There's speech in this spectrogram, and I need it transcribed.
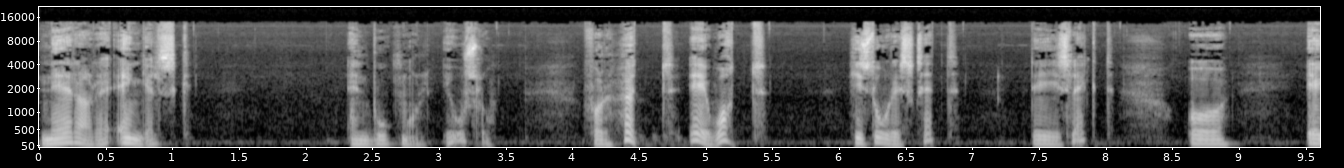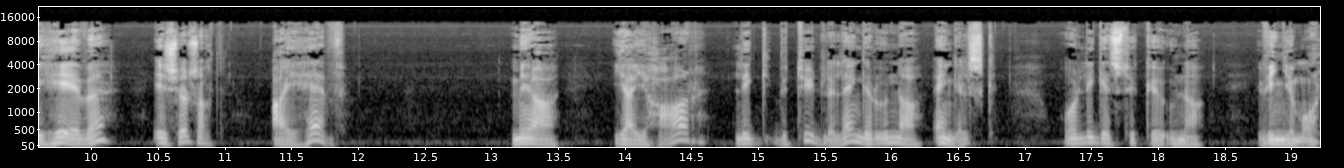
nærere engelsk enn bokmål i Oslo. For høtt er what, historisk sett. Det er i slekt. Og eg heve er sjølvsagt I have. Medan jeg har ligger betydelig lenger unna engelsk, og ligger et stykke unna vinjemål.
